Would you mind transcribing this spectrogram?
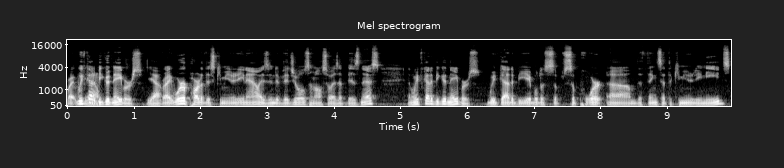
Right. We've got to be good neighbors. Yeah. Right. We're a part of this community now as individuals and also as a business. And we've got to be good neighbors. We've got to be able to su- support um, the things that the community needs.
